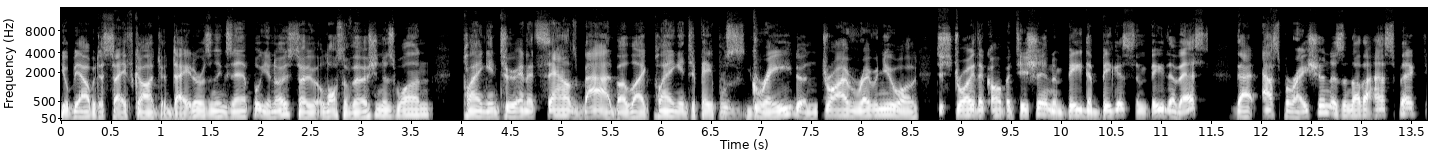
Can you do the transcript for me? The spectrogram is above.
you'll be able to safeguard your data as an example, you know? So loss aversion is one playing into, and it sounds bad, but like playing into people's greed and drive revenue or destroy the competition and be the biggest and be the best. That aspiration is another aspect.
